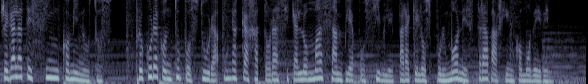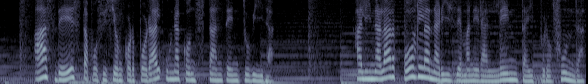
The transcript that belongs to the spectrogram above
Regálate cinco minutos. Procura con tu postura una caja torácica lo más amplia posible para que los pulmones trabajen como deben. Haz de esta posición corporal una constante en tu vida al inhalar por la nariz de manera lenta y profunda,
